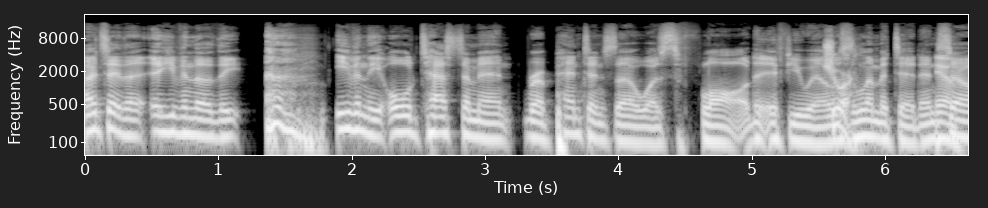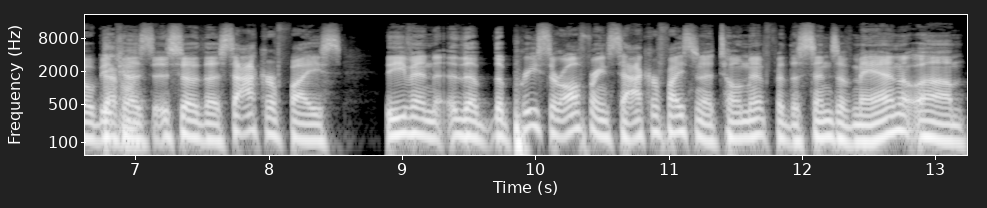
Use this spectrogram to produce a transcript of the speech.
I'd say that even though the even the Old Testament repentance though was flawed, if you will, it was limited, and Yeah, so because so the sacrifice, even the the priests are offering sacrifice and atonement for the sins of man, um,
